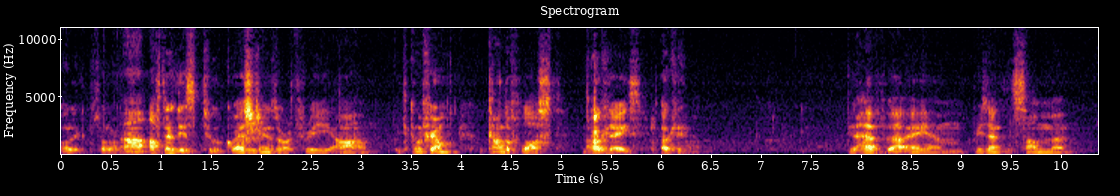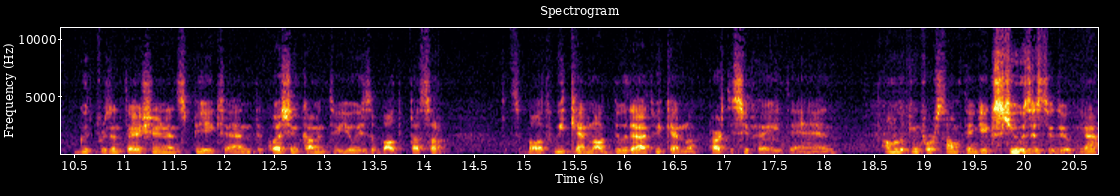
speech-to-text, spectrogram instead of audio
Uh, after these two questions or three, um, it confirmed kind of lost nowadays. Okay. You have uh, um, presented some uh, good presentation and speak, and the question coming to you is about Qasr. It's about we cannot do that, we cannot participate, and I'm looking for something excuses to do. Yeah,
